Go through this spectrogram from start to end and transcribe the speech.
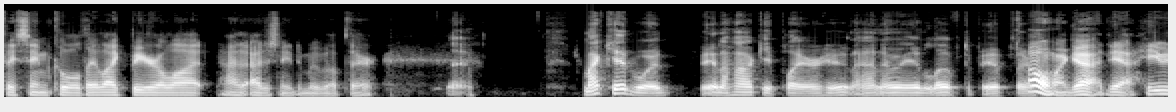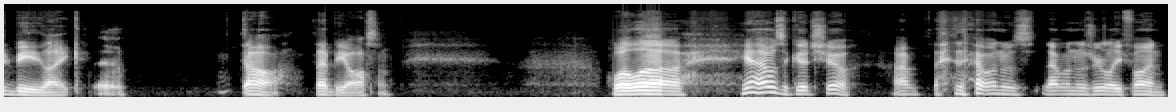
They seem cool. They like beer a lot. I, I just need to move up there. Yeah. My kid would being a hockey player. He, I know he'd love to be up there. Oh my god, yeah, he would be like, Yeah. oh, that'd be awesome. Well, uh, yeah, that was a good show. I, that one was that one was really fun.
